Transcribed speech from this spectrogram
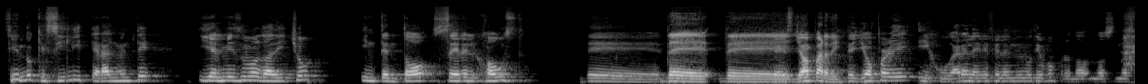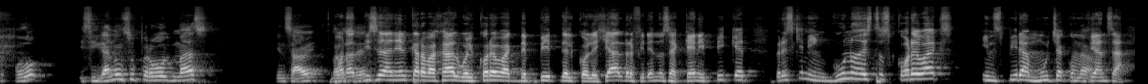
Siendo que sí, literalmente, y él mismo lo ha dicho, intentó ser el host de, de, de, este, Jeopardy. De Jeopardy y jugar en la NFL al mismo tiempo, pero no, no, se pudo. Y si gana un Super Bowl más, quién sabe. Ahora dice Daniel Carvajal o el coreback de Pitt del colegial, refiriéndose a Kenny Pickett, pero es que ninguno de estos corebacks inspira mucha confianza.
